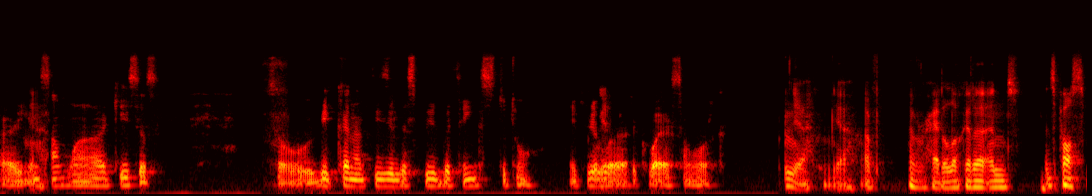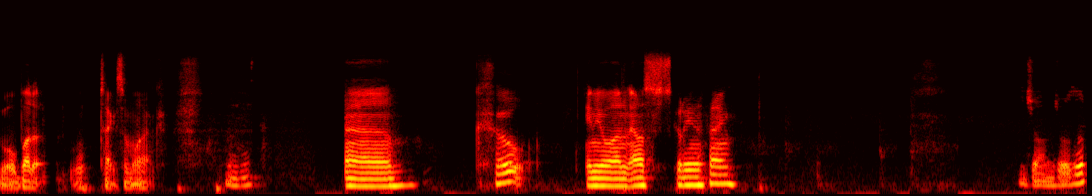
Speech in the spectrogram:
uh, in Yeah. some uh, cases, so we cannot easily split the things to two. It will Yeah. uh, require some work. Yeah, yeah. I've never had a look at it and it's possible, but it will take some work. Mhm. Um, cool. Anyone else got anything? John Joseph.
